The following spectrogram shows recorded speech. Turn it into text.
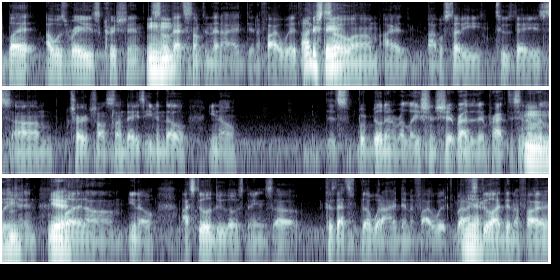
but I was raised Christian, so Mhm. that's something that I identify with. I Understand. So um, I had Bible study Tuesdays, um, church on Sundays, even though you know. This, we're building a relationship rather than practicing a Mhm. religion. Yeah. But um, you know, I still do those things because that's the, what I identify with. But I still identify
